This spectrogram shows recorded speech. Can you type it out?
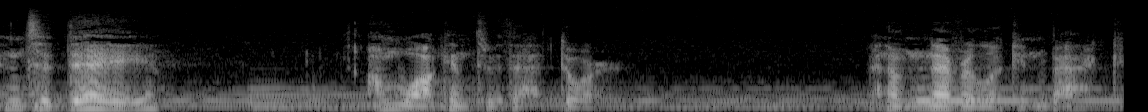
And today, I'm walking through that door. And I'm never looking back.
